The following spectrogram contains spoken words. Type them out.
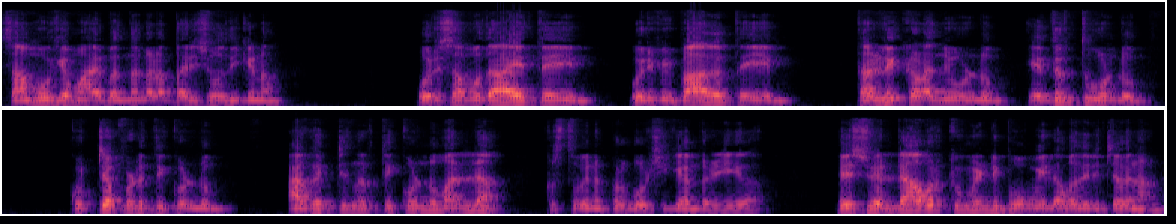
സാമൂഹ്യമായ ബന്ധങ്ങളെ പരിശോധിക്കണം. ഒരു സമുദായത്തെയും ഒരു വിഭാഗത്തെയും തള്ളിക്കളഞ്ഞുകൊണ്ടും എതിർത്തുകൊണ്ടും കുറ്റപ്പെടുത്തിക്കൊണ്ടും അകറ്റി നിർത്തിക്കൊണ്ടുമല്ല ക്രിസ്തുവിനെ പ്രഘോഷിക്കാൻ കഴിയുക. യേശു എല്ലാവർക്കും വേണ്ടി ഭൂമിയിൽ അവതരിച്ചവനാണ്.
